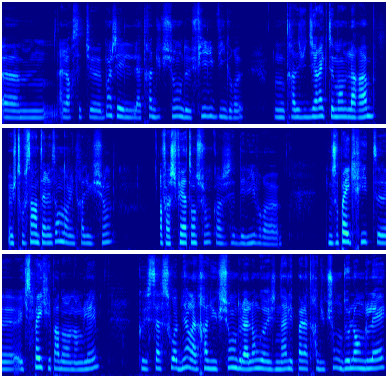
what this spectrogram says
euh, alors, c'est que moi, j'ai la traduction de Philippe Vigreux. Donc, traduit directement de l'arabe. Euh, Je trouve ça intéressant dans les traductions. Enfin, je fais attention quand j'achète des livres euh, qui ne sont pas écrites, euh, qui sont pas écrits pardon, en anglais, que ça soit bien la traduction de la langue originale et pas la traduction de l'anglais.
